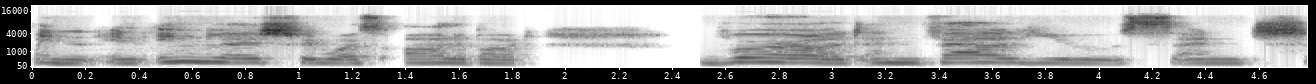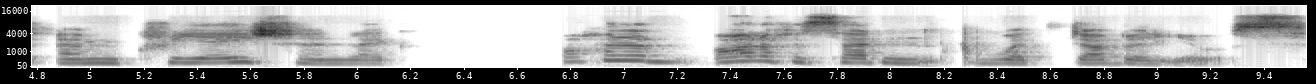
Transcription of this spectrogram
in, in English, it was all about world and values and um, creation, like all of, all of a sudden with W's.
